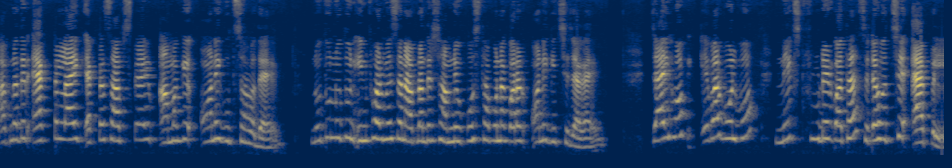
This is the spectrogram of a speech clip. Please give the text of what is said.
আপনাদের একটা লাইক একটা সাবস্ক্রাইব আমাকে অনেক উৎসাহ দেয়। নতুন নতুন ইনফরমেশন আপনাদের সামনে উপস্থাপনা করার অনেক ইচ্ছে জাগায়। যাই হোক, এবার বলব নেক্সট ফ্রুটের কথা, সেটা হচ্ছে অ্যাপেল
